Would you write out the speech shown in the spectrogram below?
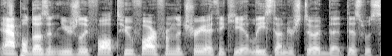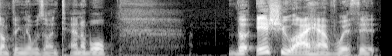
Apple doesn't usually fall too far from the tree. I think he at least understood that this was something that was untenable. The issue I have with it,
